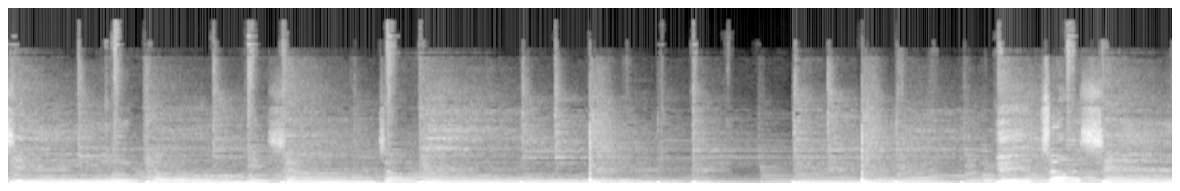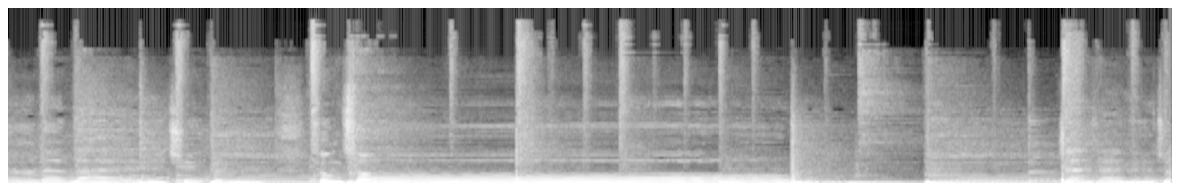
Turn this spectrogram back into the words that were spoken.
心透明，像朝露。雨中显得来去很匆匆。站在雨中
